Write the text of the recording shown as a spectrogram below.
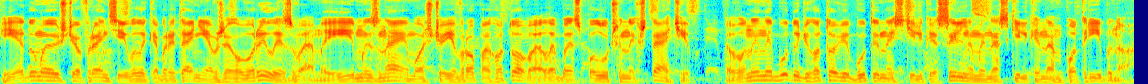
Я думаю, що Франція і Велика Британія вже говорили з вами, і ми знаємо, що Європа готова, але без Сполучених Штатів. Вони не будуть готові бути настільки сильними, наскільки нам потрібно.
